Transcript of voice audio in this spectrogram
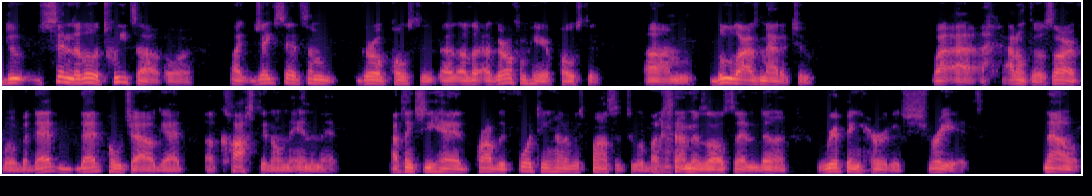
do send the little tweets out or like Jake said, some girl posted a, a girl from here posted um, Blue Lives Matter too well, I, I don't feel sorry for her, but that that poor child got accosted on the internet. I think she had probably 1,400 responses to her by the time it was all said and done, ripping her to shreds. Now,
